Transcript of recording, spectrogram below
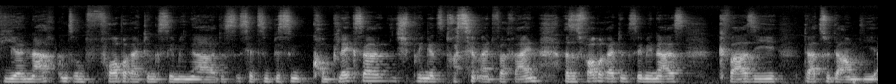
wir nach unserem Vorbereitungsseminar, das ist jetzt ein bisschen komplexer, ich springe jetzt trotzdem einfach rein. Also das Vorbereitungsseminar ist quasi dazu da, um die,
